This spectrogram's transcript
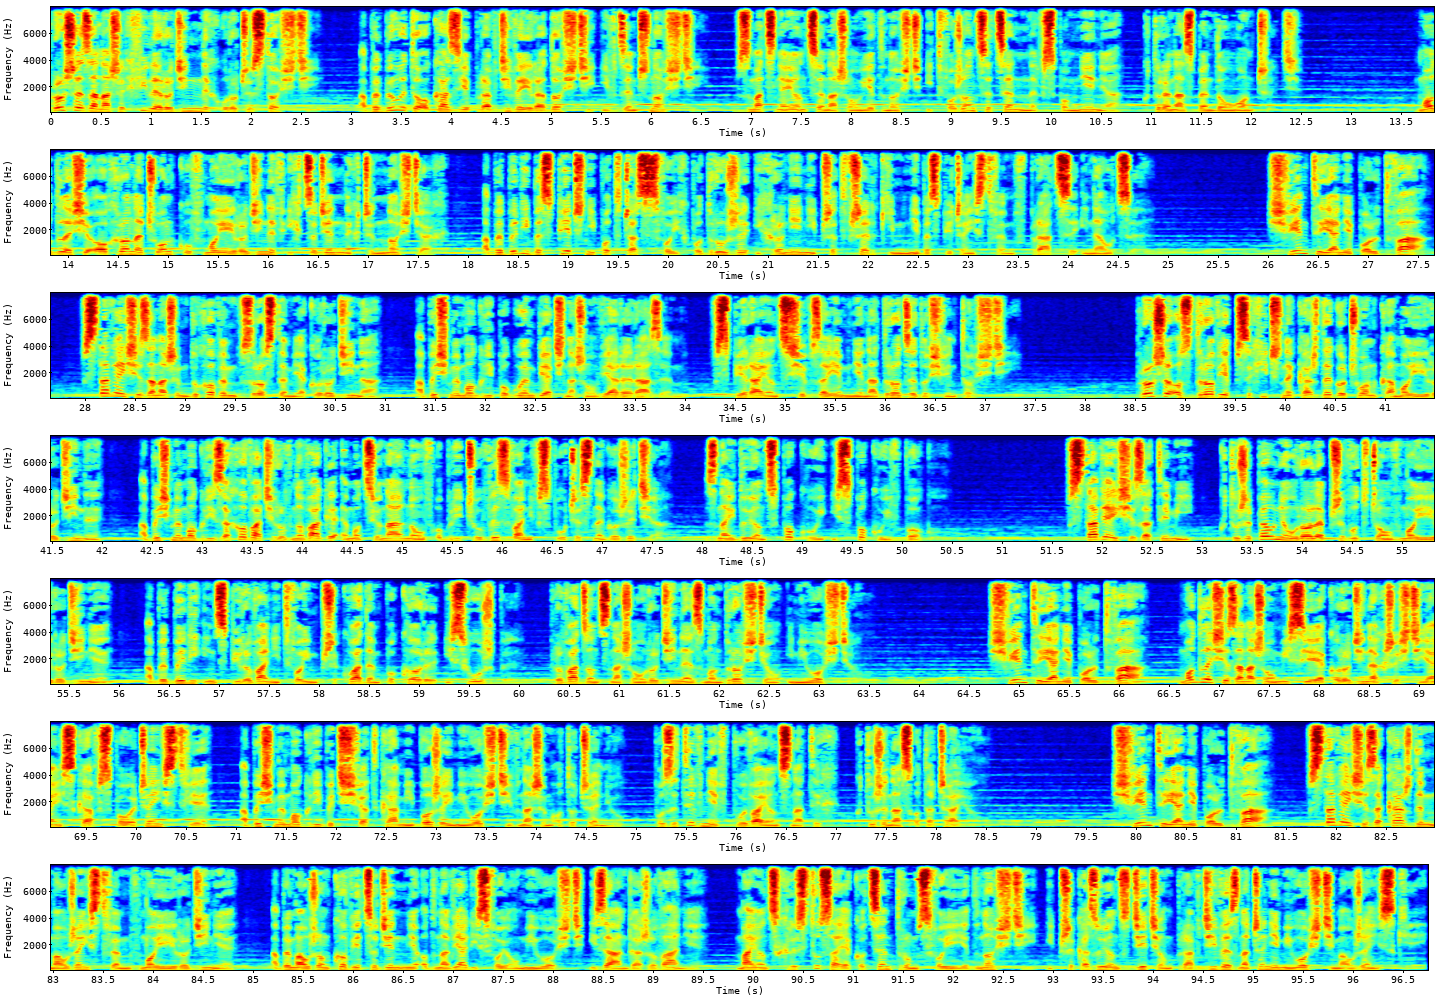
Proszę za nasze chwile rodzinnych uroczystości, aby były to okazje prawdziwej radości i wdzięczności, wzmacniające naszą jedność i tworzące cenne wspomnienia, które nas będą łączyć. Modlę się o ochronę członków mojej rodziny w ich codziennych czynnościach, aby byli bezpieczni podczas swoich podróży i chronieni przed wszelkim niebezpieczeństwem w pracy i nauce. Święty Janie Pol II, wstawiaj się za naszym duchowym wzrostem jako rodzina, abyśmy mogli pogłębiać naszą wiarę razem, wspierając się wzajemnie na drodze do świętości. Proszę o zdrowie psychiczne każdego członka mojej rodziny, abyśmy mogli zachować równowagę emocjonalną w obliczu wyzwań współczesnego życia, znajdując spokój i spokój w Bogu. Wstawiaj się za tymi, którzy pełnią rolę przywódczą w mojej rodzinie, aby byli inspirowani Twoim przykładem pokory i służby, prowadząc naszą rodzinę z mądrością i miłością. Święty Janie Pol II, modlę się za naszą misję jako rodzina chrześcijańska w społeczeństwie, abyśmy mogli być świadkami Bożej miłości w naszym otoczeniu, pozytywnie wpływając na tych, którzy nas otaczają. Święty Janie Pol II, wstawiaj się za każdym małżeństwem w mojej rodzinie, aby małżonkowie codziennie odnawiali swoją miłość i zaangażowanie, mając Chrystusa jako centrum swojej jedności i przekazując dzieciom prawdziwe znaczenie miłości małżeńskiej.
